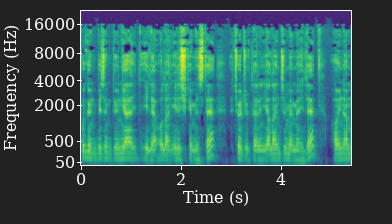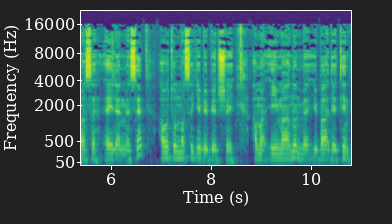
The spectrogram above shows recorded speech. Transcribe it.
Bugün bizim dünya ile olan ilişkimizde çocukların yalancı meme ile oynaması, eğlenmesi, avutulması gibi bir şey. Ama imanın ve ibadetin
